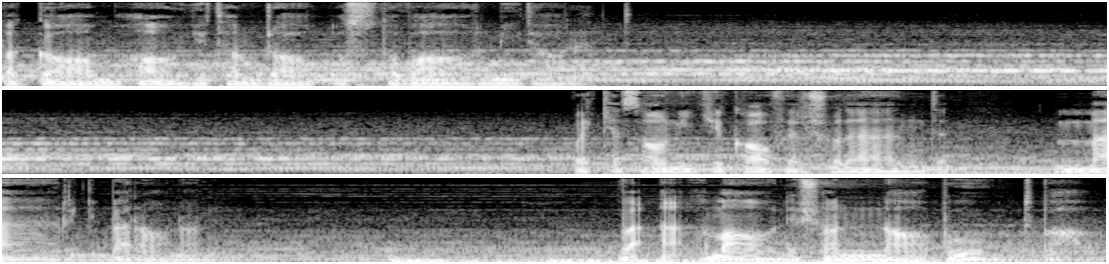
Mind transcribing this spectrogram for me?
و گامهایتان را استوار می دارد. و کسانی که کافر شدند مرگ بر آنان و اعمالشان نابود باد.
